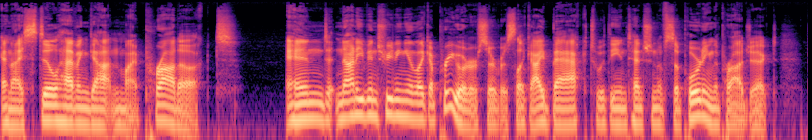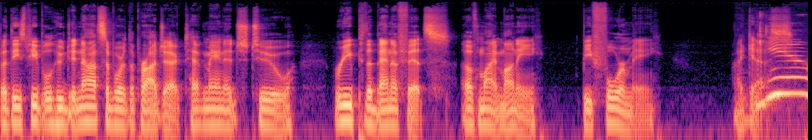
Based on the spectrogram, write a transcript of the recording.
and I still haven't gotten my product and not even treating it like a pre-order service like I backed with the intention of supporting the project but these people who did not support the project have managed to reap the benefits of my money before me I guess Yeah,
